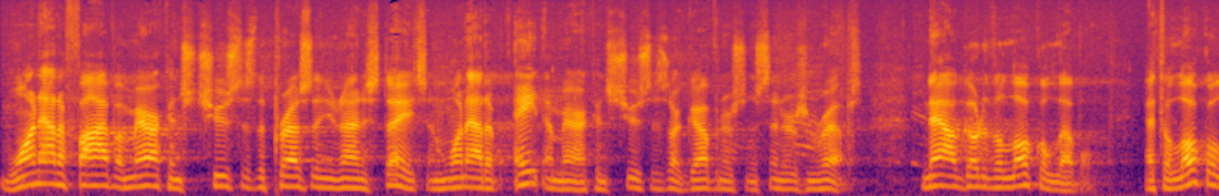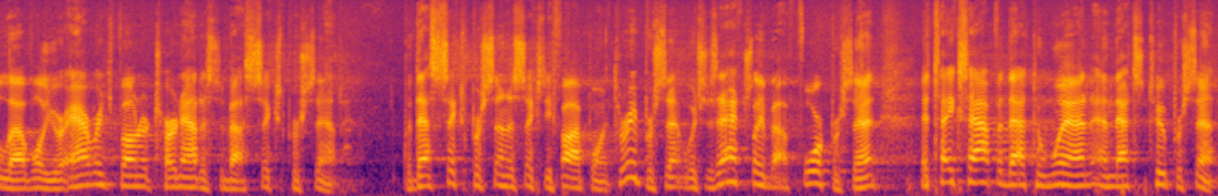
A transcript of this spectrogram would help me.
one out of five Americans chooses the President of the United States, and one out of eight Americans chooses our governors and senators and reps. Now go to the local level. At the local level, your average voter turnout is about 6%. But that's 6% of 65.3%, which is actually about 4%. It takes half of that to win, and that's 2%.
